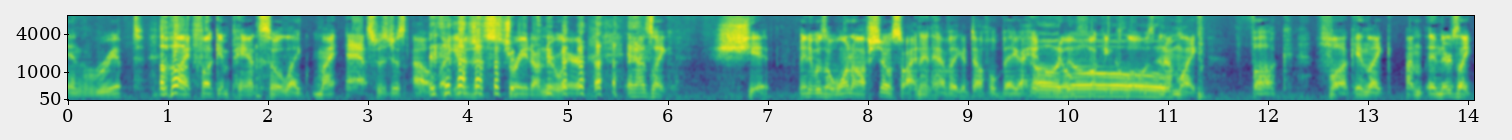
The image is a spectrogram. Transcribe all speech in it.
and ripped my fucking pants. So like my ass was just out, like it was just straight underwear. And I was like, shit. And it was a one-off show, so I didn't have like a duffel bag. I had Oh, no, no. fucking clothes, and I'm like, fuck, fuck, and like I'm and there's like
